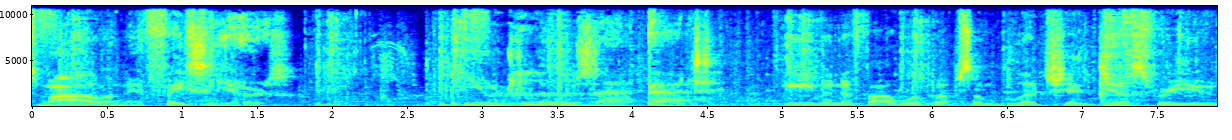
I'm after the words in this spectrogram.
smile on their face of yours. You'd lose that bet. Even if I whip up some bloodshed just for you?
